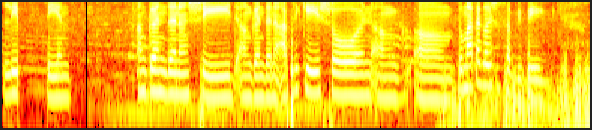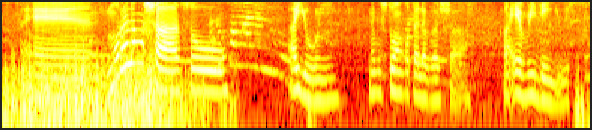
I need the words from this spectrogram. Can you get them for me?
lip tint. Ang ganda ng shade, ang ganda ng application, ang um, tumatagal siya sa bibig. And mura lang siya. So ayun, nagustuhan ko talaga siya. Pang everyday use.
